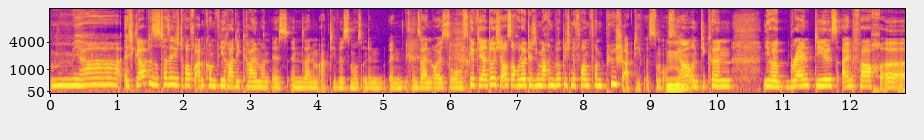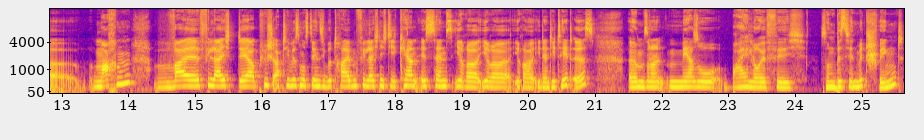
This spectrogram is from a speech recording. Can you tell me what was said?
ja, ich glaube, dass es tatsächlich darauf ankommt, wie radikal man ist in seinem Aktivismus und in, in, in seinen Äußerungen. Es gibt ja durchaus auch Leute, die machen wirklich eine Form von Plüschaktivismus, Mhm. ja, und die können ihre Brand-Deals einfach äh, machen, weil vielleicht der Plüschaktivismus, den sie betreiben, vielleicht nicht die Kernessenz ihrer, ihrer, ihrer Identität ist, ähm, sondern mehr so beiläufig so ein bisschen mitschwingt.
